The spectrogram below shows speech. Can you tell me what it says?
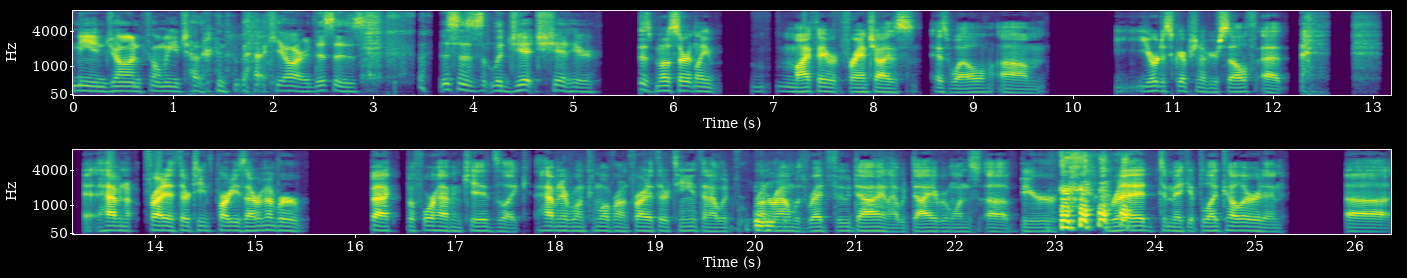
Me and John filming each other in the backyard. This is this is legit shit here. This is most certainly my favorite franchise as well. Um, your description of yourself at at having Friday the Thirteenth parties. I remember back before having kids, like having everyone come over on Friday the Thirteenth, and I would run Mhm. around with red food dye, and I would dye everyone's uh, beer red to make it blood colored, and uh,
